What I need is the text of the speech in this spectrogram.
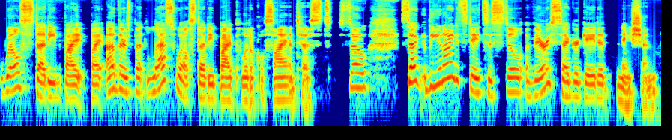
well studied by by others, but less well studied by political scientists. So, seg- the United States is still a very segregated nation.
